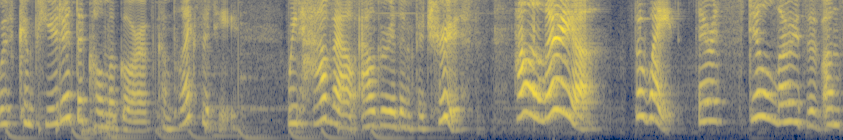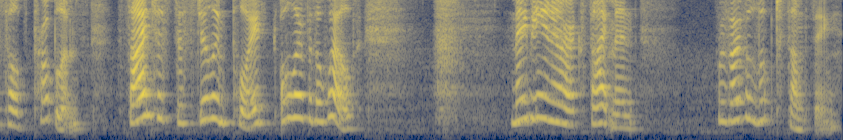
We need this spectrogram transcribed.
We've computed the Kolmogorov complexity. We'd have our algorithm for truth. Hallelujah! But wait, there are still loads of unsolved problems. Scientists are still employed all over the world. Maybe in our excitement, we've overlooked something.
